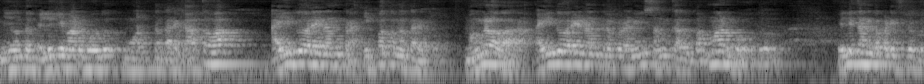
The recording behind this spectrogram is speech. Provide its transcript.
ನೀವೊಂದು ಬೆಳಿಗ್ಗೆ ಮಾಡಬಹುದು ಮೂವತ್ತನೇ ತಾರೀಕು ಅಥವಾ ಐದೂವರೆ ನಂತರ ಇಪ್ಪತ್ತೊಂದನೇ ತಾರೀಕು, ಮಂಗಳವಾರ ಐದೂವರೆ ನಂತರ ಕೂಡ ನೀವು ಸಂಕಲ್ಪ ಮಾಡಬಹುದು ಎಲ್ಲಿ ತನಕ ಪಡಿಸಬೇಕು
